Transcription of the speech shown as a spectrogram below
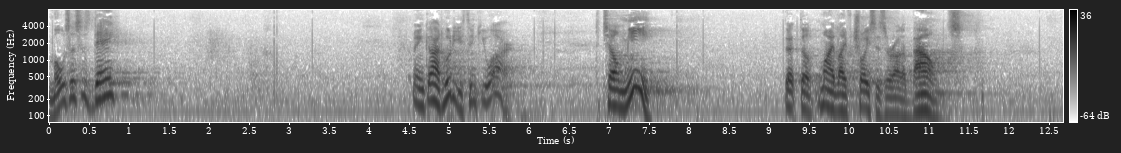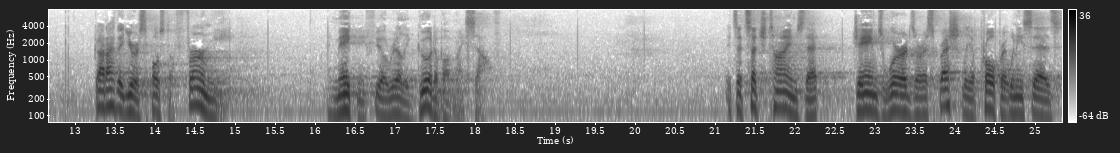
Moses' day? I mean, God, who do you think you are to tell me that the, my life choices are out of bounds? God, I thought you were supposed to affirm me and make me feel really good about myself. It's at such times that James' words are especially appropriate when he says,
